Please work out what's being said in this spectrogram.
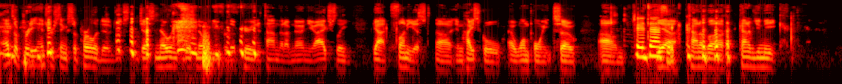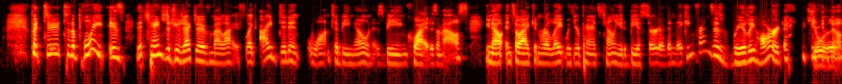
that's a pretty interesting superlative. Just just knowing just knowing you for the period of time that I've known you, I actually got funniest uh, in high school at one point. So um, fantastic. Yeah, kind of uh, kind of unique. But to to the point is it changed the trajectory of my life. Like I didn't want to be known as being quiet as a mouse, you know, and so I can relate with your parents telling you to be assertive and making friends is really hard. Sure is. Know?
